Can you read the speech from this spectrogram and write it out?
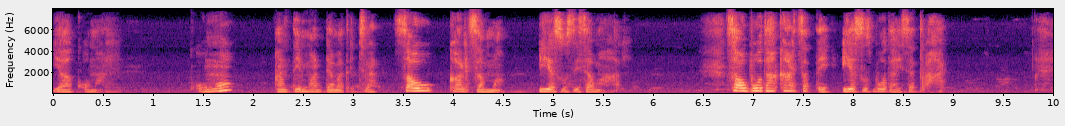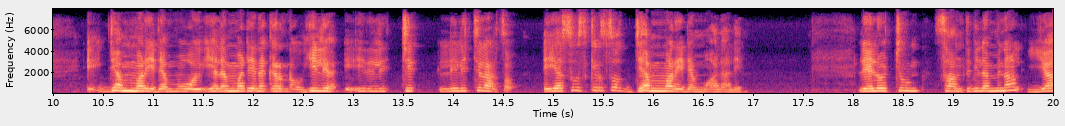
ያቆማል። ቆሞ አንተ ማዳመጥ ይችላል። ሰው ካልሰማ ኢየሱስ ይሰማሃል። ሰው ቦታ ካልሰጠ ኢየሱስ ቦታ ይሰጠሃል። ጀመሬ ደግሞ የለመደ ነገር ነው ሊል ይችላል ሰው። ኢየሱስ ክርስቶስ ጀመሬ ደግሞ አላለም። ሌሎቹን ሳንቲም ይለምናል። ያ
